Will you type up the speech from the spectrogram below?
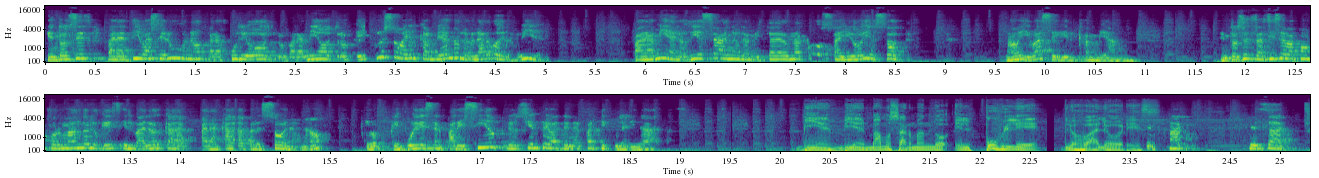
Entonces, para ti va a ser uno, para Julio otro, para mí otro, e incluso va a ir cambiando a lo largo de la vida. Para mí, a los 10 años, la amistad era una cosa y hoy es otra. ¿no? Y va a seguir cambiando. Entonces, así se va conformando lo que es el valor para cada persona, ¿no? que puede ser parecido, pero siempre va a tener particularidad. Bien, bien, vamos armando el puzzle de los valores. Exacto. Exacto.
